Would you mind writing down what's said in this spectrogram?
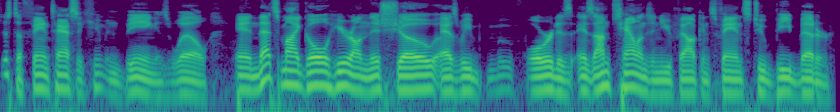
just a fantastic human being as well. And that's my goal here on this show as we move forward is as I'm challenging you Falcons fans to be better,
